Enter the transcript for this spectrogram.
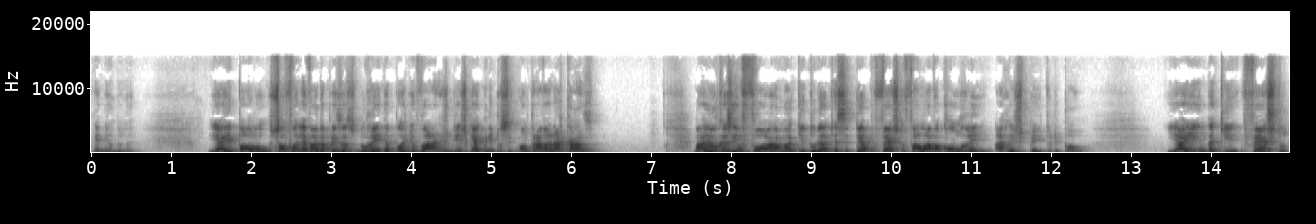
Tremendo, né? E aí Paulo só foi levado à presença do rei depois de vários dias que a gripe se encontrava na casa. Mas Lucas informa que durante esse tempo Festo falava com o rei a respeito de Paulo. E ainda que Festo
